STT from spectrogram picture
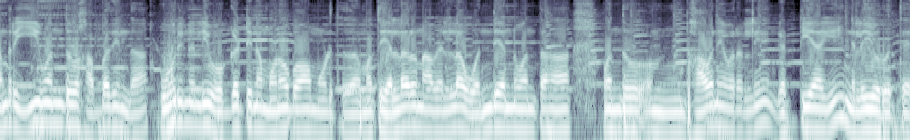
ಅಂದರೆ ಈ ಒಂದು ಹಬ್ಬದಿಂದ ಊರಿನಲ್ಲಿ ಒಗ್ಗಟ್ಟಿನ ಮನೋಭಾವ ಮೂಡುತ್ತದೆ ಮತ್ತು ಎಲ್ಲರೂ ನಾವೆಲ್ಲ ಒಂದೇ ಅನ್ನುವಂತಹ ಒಂದು ಭಾವನೆ ಭಾವನೆಯವರಲ್ಲಿ ಗಟ್ಟಿಯಾಗಿ ನೆಲೆಯೂರುತ್ತೆ.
